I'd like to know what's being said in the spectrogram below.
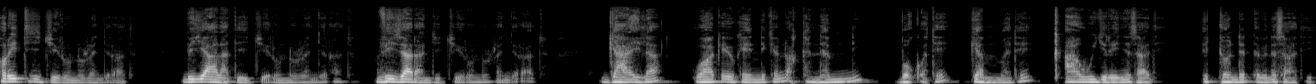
Horiitti jijjiiruun nurra hin jiraatu. Biyya alaatti jijjiiruun nurra hin jiraatu. Viizaadhaan jijjiiruun nurra hin jiraatu. Gaa'elaa waaqayyo kan inni kennu akka namni boqotee gammadee qaawwii jireenya isaatii iddoon dadhabina isaatii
